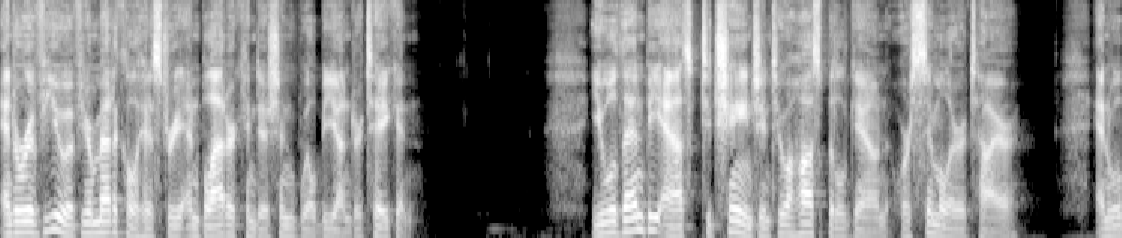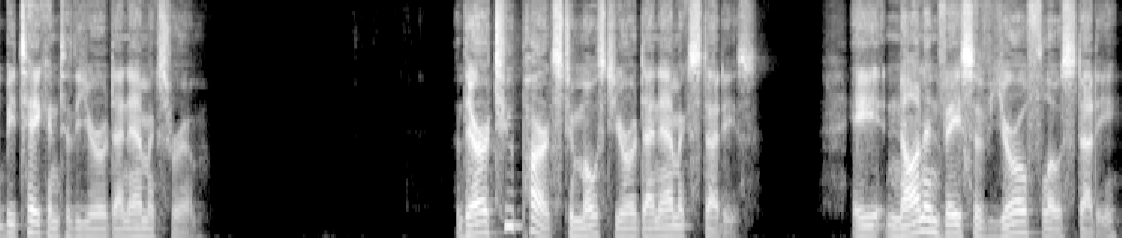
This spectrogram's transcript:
and a review of your medical history and bladder condition will be undertaken. You will then be asked to change into a hospital gown or similar attire and will be taken to the urodynamics room. There are two parts to most urodynamic studies. A non-invasive uroflow study,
